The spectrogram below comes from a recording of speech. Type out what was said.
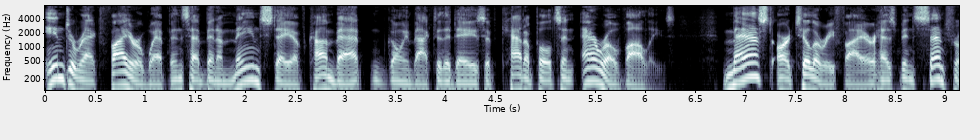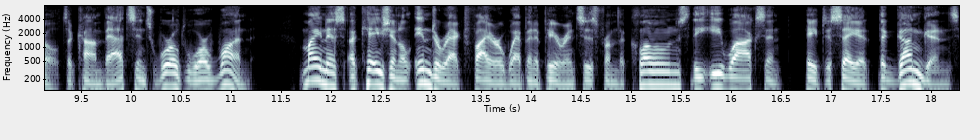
indirect fire weapons have been a mainstay of combat going back to the days of catapults and arrow volleys. Massed artillery fire has been central to combat since World War I minus occasional indirect fire weapon appearances from the clones, the Ewoks, and, hate to say it, the Gungans,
